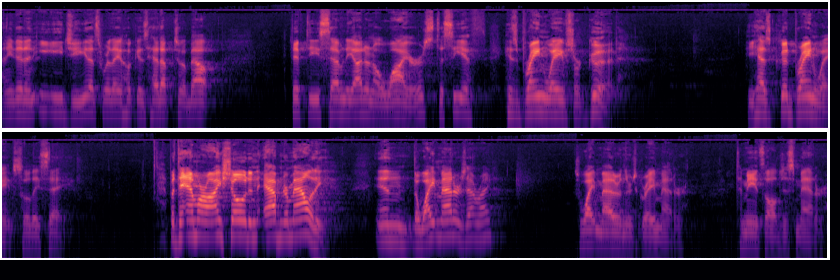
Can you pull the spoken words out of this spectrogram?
and he did an EEG. That's where they hook his head up to about 50, 70, I don't know, wires to see if his brain waves are good. He has good brain waves, so they say. But the MRI showed an abnormality in the white matter, is that right? There's white matter and there's gray matter. To me, it's all just matter.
